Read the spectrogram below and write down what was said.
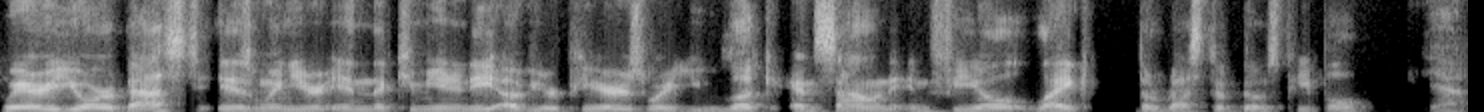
where you're best is when you're in the community of your peers where you look and sound and feel like the rest of those people. Yeah.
